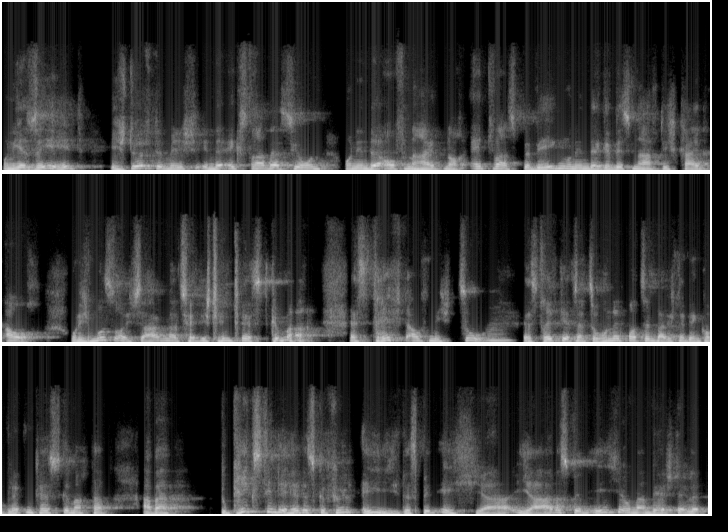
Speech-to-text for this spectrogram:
Und ihr seht, ich dürfte mich in der Extraversion und in der Offenheit noch etwas bewegen und in der Gewissenhaftigkeit auch. Und ich muss euch sagen, als hätte ich den Test gemacht. Es trifft auf mich zu. Mhm. Es trifft jetzt nicht zu 100 Prozent, weil ich nicht den kompletten Test gemacht habe. Aber du kriegst hinterher das Gefühl, ey, das bin ich, ja, ja, das bin ich. Und an der Stelle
